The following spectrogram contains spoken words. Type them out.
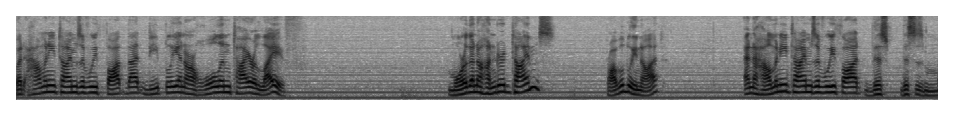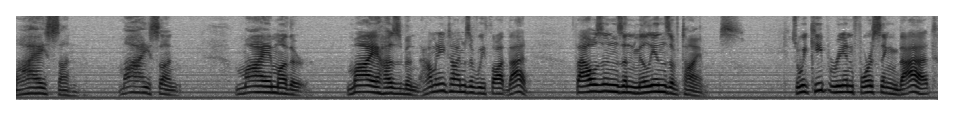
But how many times have we thought that deeply in our whole entire life? More than a hundred times? Probably not. And how many times have we thought, this, this is my son, my son, my mother, my husband? How many times have we thought that? Thousands and millions of times. So we keep reinforcing that,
